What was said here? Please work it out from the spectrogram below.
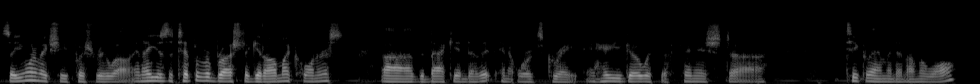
So you want to make sure you push really well. And I use the tip of a brush to get all my corners, uh, the back end of it, and it works great. And here you go with the finished uh, teak laminate on the wall.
